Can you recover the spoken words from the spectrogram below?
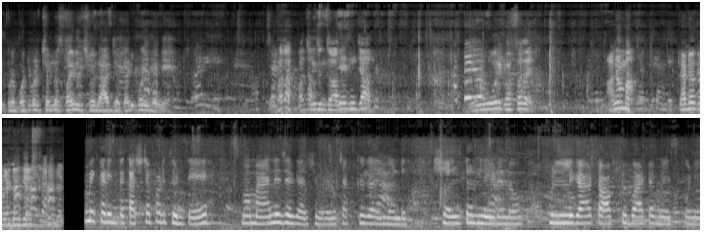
ఇప్పుడు బొట్టు పెట్టి. చిన్న స్మైల్ పడిపోయిందని ఊరికి వస్తుంది. అనమ్మ ఇక్కడ ఇంత కష్టపడుతుంటే మా మేనేజర్ గారు చూడండి చక్కగా ఇదిగోండి షెల్టర్ నీడలో ఫుల్గా టాప్ టు బాటమ్ వేసుకొని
